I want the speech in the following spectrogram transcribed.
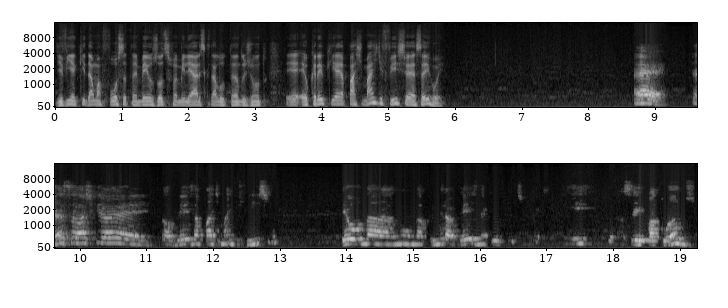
de vir aqui dar uma força também aos outros familiares que estão tá lutando junto. É, eu creio que a parte mais difícil é essa aí, Rui. É, essa eu acho que é talvez a parte mais difícil. Eu, na, no, na primeira vez né, que eu estive aqui, eu passei quatro anos,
